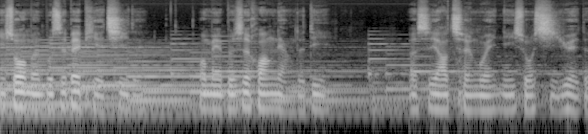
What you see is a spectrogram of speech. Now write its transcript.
你说我们不是被撇弃的，我们也不是荒凉的地。而是要成为你所喜悦的，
